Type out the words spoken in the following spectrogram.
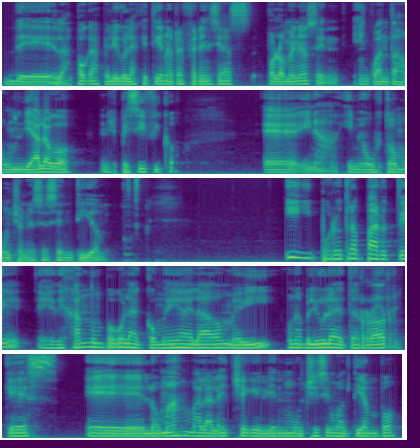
de las pocas películas que tienen referencias, por lo menos en, cuanto a un diálogo en específico. Eh, y nada, y me gustó mucho en ese sentido. Y por otra parte, eh, dejando un poco la comedia de lado, me vi una película de terror que es eh, lo más mala leche que viene muchísimo tiempo.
